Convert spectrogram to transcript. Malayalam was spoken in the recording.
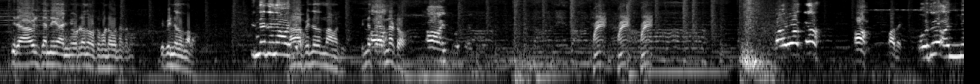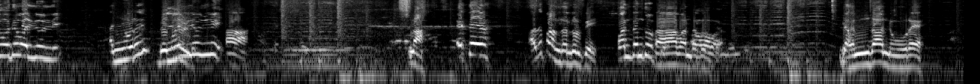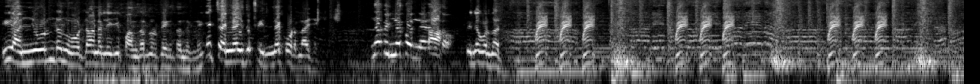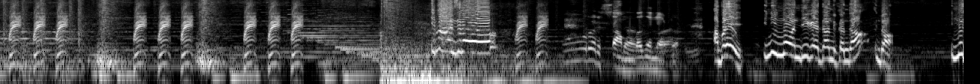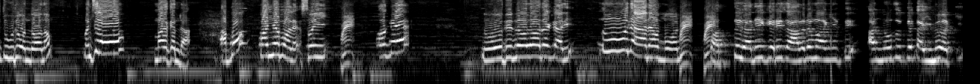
ഇത് രാവിലെ തന്നെ അഞ്ഞൂറ് രൂപ നോട്ട് കൊണ്ട് വന്നേക്കണം. പിന്നെ തന്നോ പിന്നെ തന്നാ മതി. പിന്നെ തരണട്ടോ തരണം കേട്ടോ ആ, ആയിക്കോട്ടെ, ഒരു അഞ്ഞൂറ് വല്ലുള്ളി അഞ്ഞൂറ് വല്ലുള്ളി ആ. എത്രയാ? അത് പന്ത്രണ്ട് റുപ്യ പന്ത്രണ്ട്. ആ, പന്ത്രണ്ട്. എന്താ നൂറേ? ഈ അഞ്ഞൂറിന്റെ നോട്ടാണല്ലോ ഈ പന്ത്രണ്ട് റുപ്യക്ക് തന്നിട്ടുണ്ട് ഈ ചെങ്ങ ഇത് പിന്നെ കൊടുന്നാ എന്നാ പിന്നെ കൊന്നേരം പിന്നെ കൊടുന്നാ അപ്പോഴേ ഇനി ഇന്ന വണ്ടി കയറ്റാൻ നിൽക്കണ്ടോ ഉണ്ടോ ഇന്ന് തൂത് കൊണ്ടുപോകണം. മനസ്സിലായോ? മറക്കണ്ട. അപ്പൊ പറഞ്ഞ പോലെ സ്വീ ഓക്കെ? നൂതിനോടെ കരി നൂതാരോ മോൻ? പത്ത് കതി കയറി സാധനം വാങ്ങിയിട്ട് അഞ്ഞൂറ് റുപ്യ കയ്യിൽ നിന്ന് വെക്കി.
